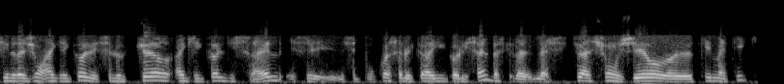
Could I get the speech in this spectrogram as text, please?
c'est une région agricole et c'est le cœur agricole d'Israël. Et c'est, pourquoi c'est le cœur agricole d'Israël Parce que la, situation géoclimatique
